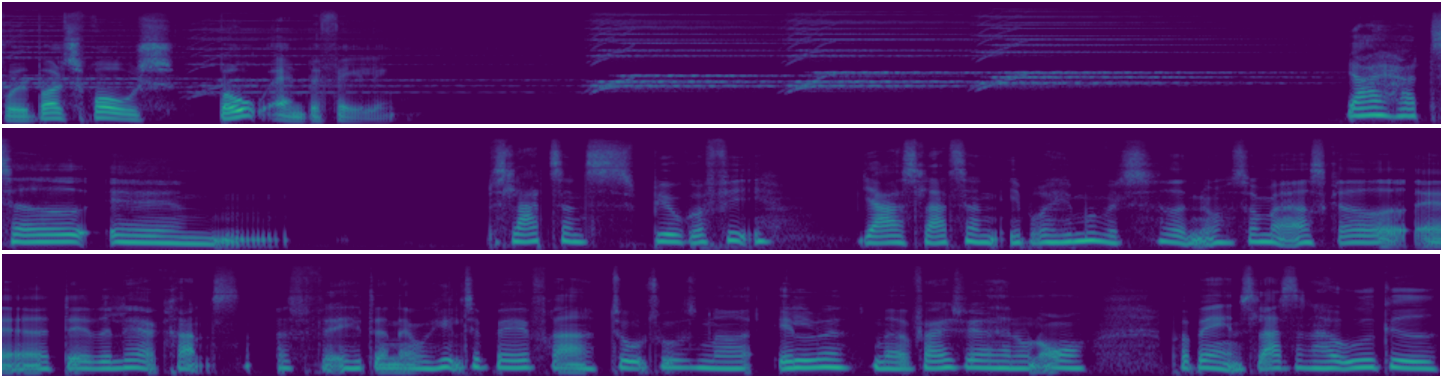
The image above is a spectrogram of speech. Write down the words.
Fodboldsprogs boganbefaling. Jeg har taget øh, Slatsans biografi. Jeg er Slatan Ibrahimovic, hedder den jo, som er skrevet af David Lærkrans. Øh, den er jo helt tilbage fra 2011, når jeg faktisk vil have nogle år på banen. Slatsan har udgivet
